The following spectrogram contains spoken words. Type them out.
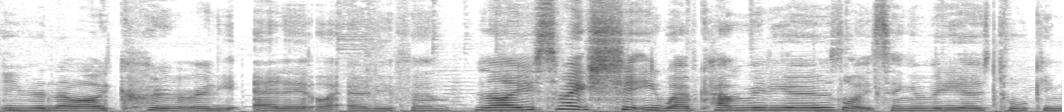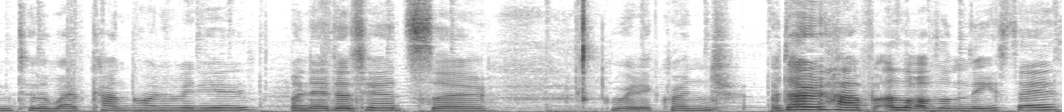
even though I couldn't really edit or anything. And I used to make shitty webcam videos, like singing videos, talking to the webcam kind of videos, unedited, so really cringe. I don't have a lot of them these days,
